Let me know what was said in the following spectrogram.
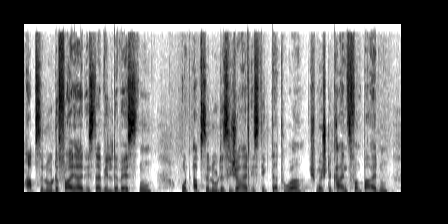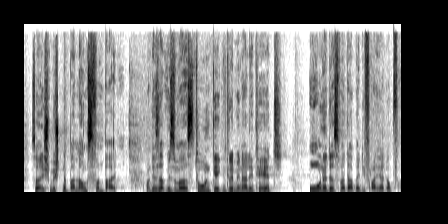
Absolute Freiheit ist der wilde Westen und absolute Sicherheit ist Diktatur. Ich möchte keins von beiden, sondern ich möchte eine Balance von beiden. Und deshalb müssen wir was tun gegen Kriminalität, ohne dass wir dabei die Freiheit opfern.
